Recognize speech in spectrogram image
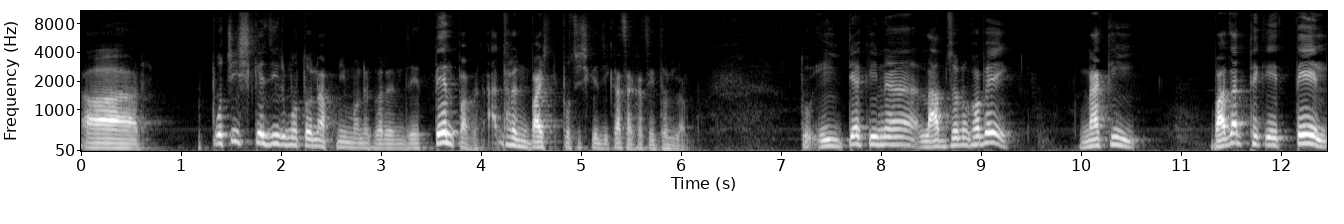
আর পঁচিশ কেজির মতন আপনি মনে করেন যে তেল পাবেন। আর ধরেন বাইশ, পঁচিশ কেজি কাছাকাছি ধরলাম। তো এইটা কি না লাভজনক হবে? নাকি বাজার থেকে তেল,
